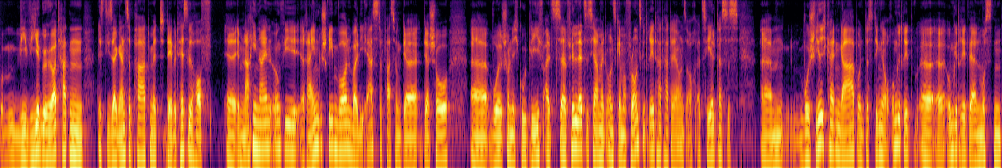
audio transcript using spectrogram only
wie wir gehört hatten, ist dieser ganze Part mit David Hasselhoff äh, im Nachhinein irgendwie reingeschrieben worden, weil die erste Fassung der, der Show äh, wohl schon nicht gut lief. Als äh, Phil letztes Jahr mit uns Game of Thrones gedreht hat, hat er uns auch erzählt, dass es ähm, wohl Schwierigkeiten gab und dass Dinge auch umgedreht, äh, äh umgedreht werden mussten.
